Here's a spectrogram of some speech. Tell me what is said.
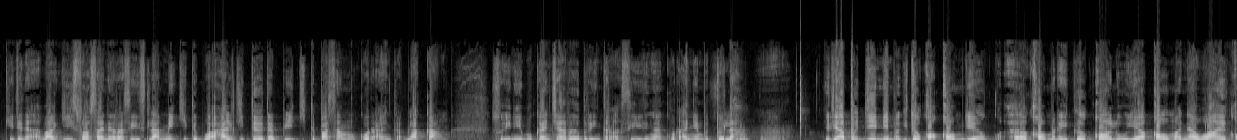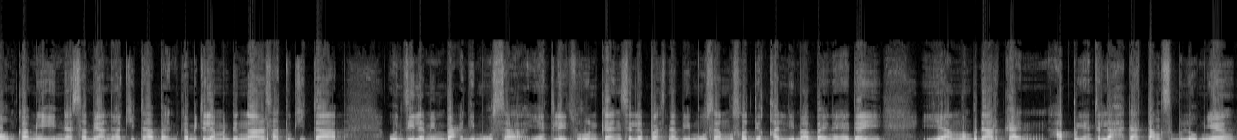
Kita nak bagi suasana rasa islamik kita buat hal kita tapi kita pasang Quran kat belakang. So ini bukan cara berinteraksi dengan Quran yang betul lah. Ha. jadi apa jin ni bagi tahu kaum dia? Uh, kaum mereka qalu ya qaumana wahai kaum kami inna sami'na kitaban. Kami telah mendengar satu kitab unzila min ba'di Musa. Yang telah diturunkan selepas Nabi Musa musaddiqan lima baina yadai yang membenarkan apa yang telah datang sebelumnya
